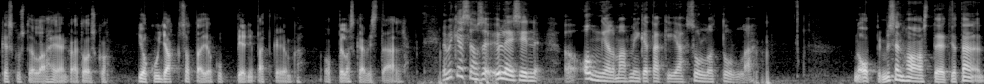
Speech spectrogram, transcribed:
keskustellaan heidän kanssa, että olisiko joku jakso tai joku pieni pätkä, jonka oppilas kävisi täällä. No mikä se on se yleisin ongelma, minkä takia sulla tullaan? No oppimisen haasteet ja tämän,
